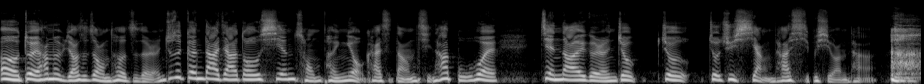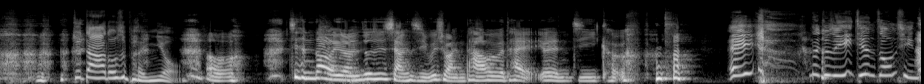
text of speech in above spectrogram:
呃，对他们比较是这种特质的人，就是跟大家都先从朋友开始当起，他不会见到一个人就就就去想他喜不喜欢他，就大家都是朋友。嗯，见到一个人就是想喜不喜欢他，会不会太有点饥渴？哎。那就是一见钟情的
